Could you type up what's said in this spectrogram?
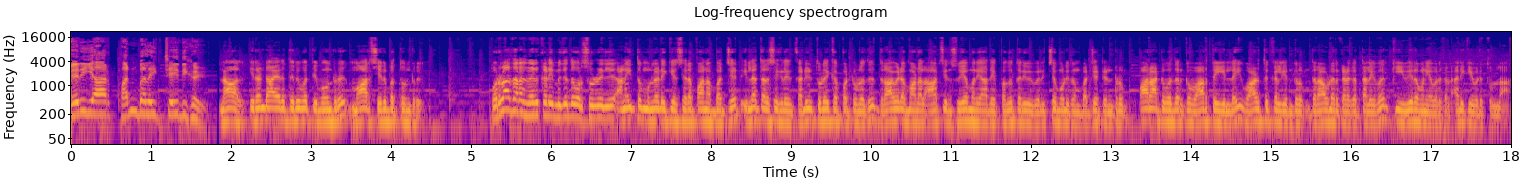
பெரியார் பண்பலை செய்திகள். நாள் இரண்டாயிரத்தி இருபத்தி மூன்று மார்ச் இருபத்தொன்று. பொருளாதார நெருக்கடி மிகுந்த ஒரு சூழலில் அனைத்தும் உள்ளடக்கிய சிறப்பான பட்ஜெட் இல்லத்தரசிகளின் கண்ணீர் துடைக்கப்பட்டுள்ளது. திராவிட மாடல் ஆட்சியின் சுயமரியாதை பகுத்தறிவு வெளிச்சமொழிடும் பட்ஜெட் என்றும் பாராட்டுவதற்கு வார்த்தை இல்லை வாழ்த்துக்கள் என்றும் திராவிடர் கழக தலைவர் கி. வீரமணி அவர்கள் அறிக்கை விடுத்துள்ளார்.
